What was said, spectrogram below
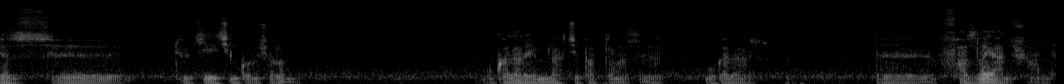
biraz e, Türkiye için konuşalım. Bu kadar emlakçı patlaması, bu kadar e, fazla yani şu anda.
